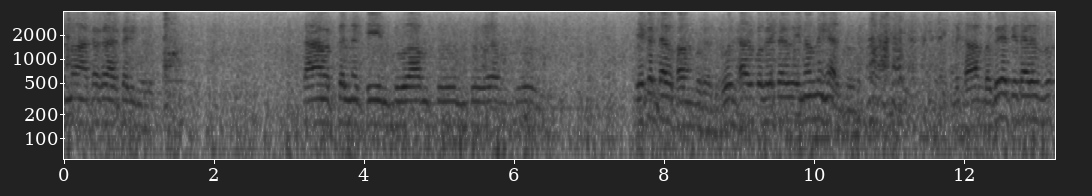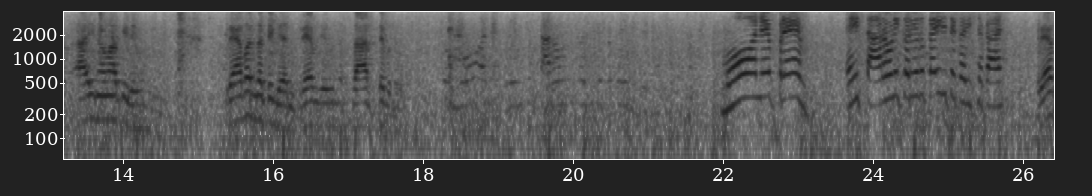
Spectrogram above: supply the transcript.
એનો આ કરી મળે તારા અક્કલ નથી તું આમ તું તું આમ તું એક જ તારું ખાવાનું બગડે રોજ સારું બગડે તારું ઇનામ નહીં હાલતો અને ખાવા બગડે તે તારે આ ઇનામ આપી દેવું. પ્રેમ જ નથી બેન પ્રેમ જેવું સાર છે બધું. મોહ અને પ્રેમ એની તારવણી કરવી તો કઈ રીતે કરી શકાય? પ્રેમ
